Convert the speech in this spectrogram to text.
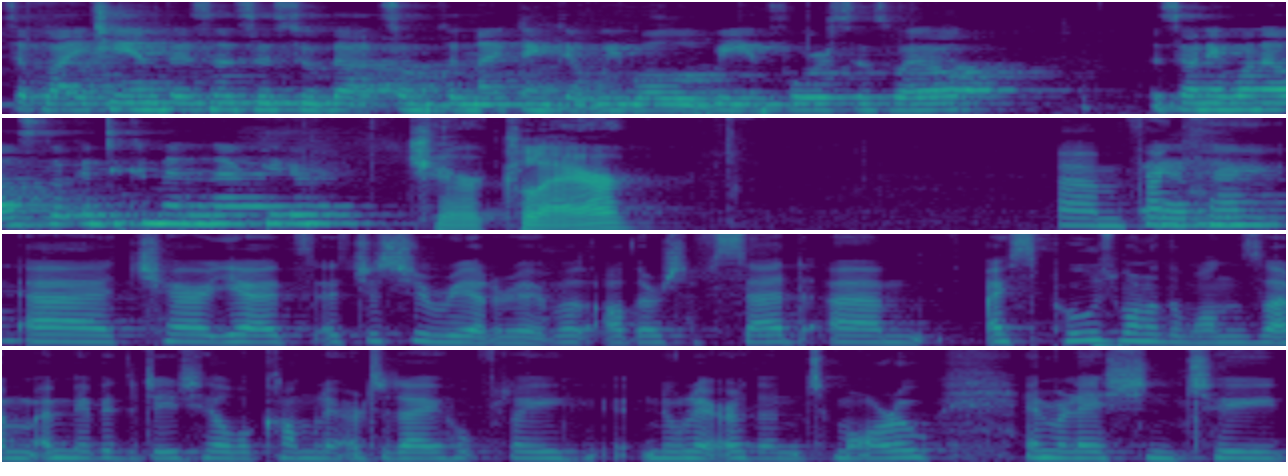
supply chain businesses. So that's something I think that we will reinforce as well. Is anyone else looking to come in there, Peter? Chair Claire. Um, thank you, uh, Chair. Yeah, it's, it's, just to reiterate what others have said. Um, I suppose one of the ones, um, and maybe the detail will come later today, hopefully no later than tomorrow, in relation to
